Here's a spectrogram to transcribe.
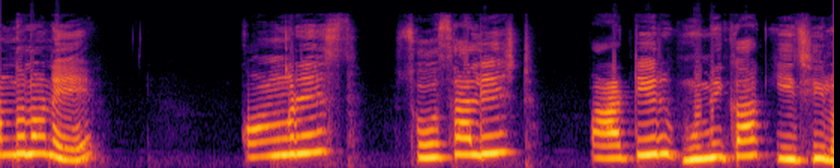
আন্দোলনে কংগ্রেস সোশ্যালিস্ট পার্টির ভূমিকা কী ছিল?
